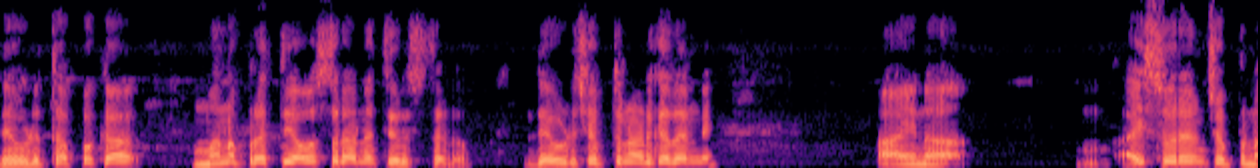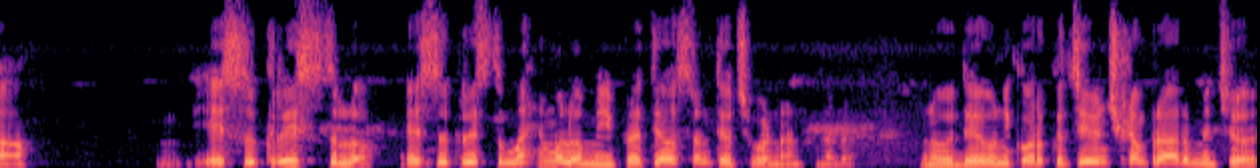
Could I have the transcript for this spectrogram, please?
దేవుడు తప్పక మన ప్రతి అవసరాన్ని తీరుస్తాడు. దేవుడు చెప్తున్నాడు కదండి ఆయన ఐశ్వర్యం చొప్పున యేసుక్రీస్తులో యేసుక్రీస్తు మహిమలో మీ ప్రతి అవసరం తీర్చబడిన అంటున్నాడు. నువ్వు దేవుని కొరకు జీవించడం ప్రారంభించు.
